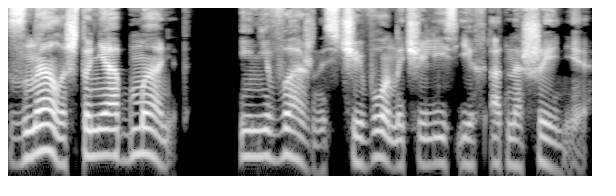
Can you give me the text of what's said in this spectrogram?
знала, что не обманет. И неважно, с чего начались их отношения.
